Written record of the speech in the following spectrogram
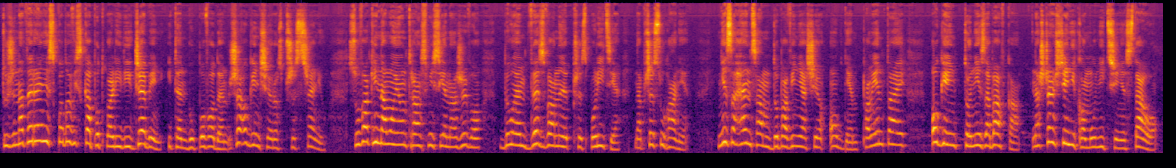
którzy na terenie składowiska podpalili grzebień i ten był powodem, że ogień się rozprzestrzenił. Z uwagi na moją transmisję na żywo byłem wezwany przez policję na przesłuchanie. Nie zachęcam do bawienia się ogniem. Pamiętaj, ogień to nie zabawka. Na szczęście nikomu nic się nie stało.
